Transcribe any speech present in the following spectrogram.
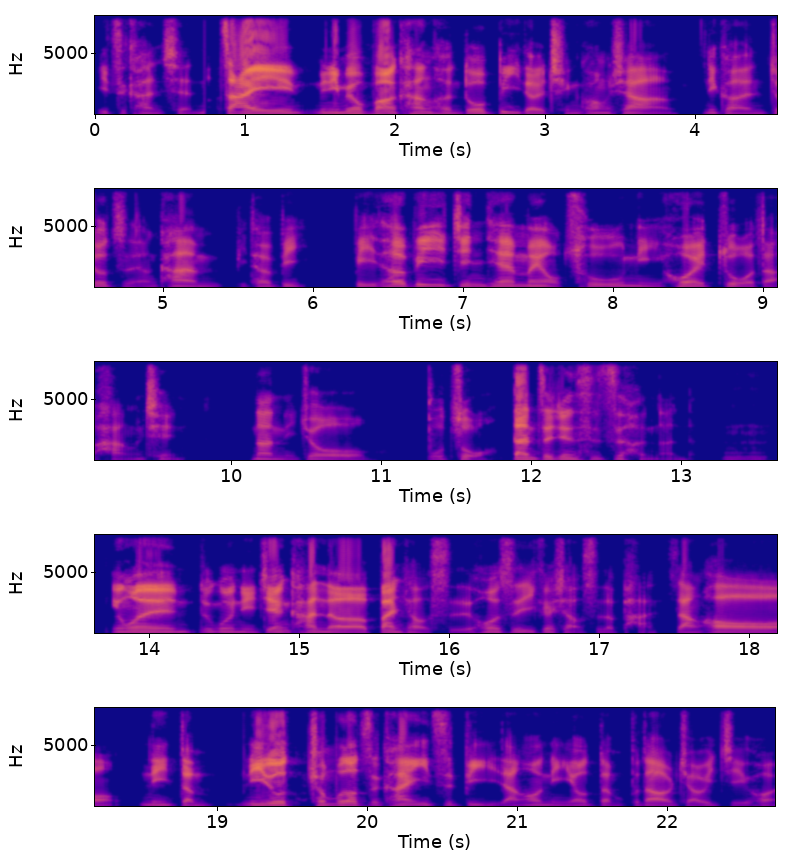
一直看线。在你没有办法看很多币的情况下，你可能就只能看比特币。比特币今天没有出你会做的行情，那你就不做。但这件事是很难的。嗯，因为如果你今天看了半小时或是一个小时的盘，然后你等，你如果全部都只看一只币，然后你又等不到交易机会，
